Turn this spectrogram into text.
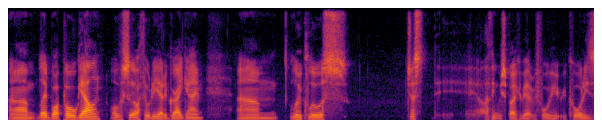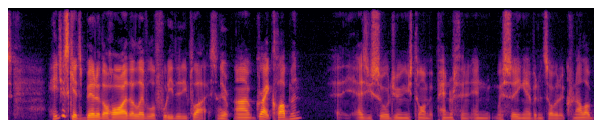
um, led by Paul Gallen. Obviously, I thought he had a great game. Um, Luke Lewis, just I think we spoke about it before we hit record. He's he just gets better the higher the level of footy that he plays. Yep. Uh, great clubman, as you saw during his time at Penrith, and, and we're seeing evidence of it at Cronulla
